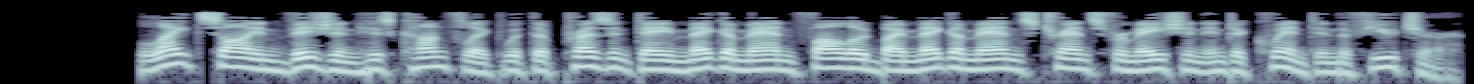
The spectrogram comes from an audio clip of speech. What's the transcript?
Light saw in Vision his conflict with the present-day Mega Man followed by Mega Man's transformation into Quint in the future.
